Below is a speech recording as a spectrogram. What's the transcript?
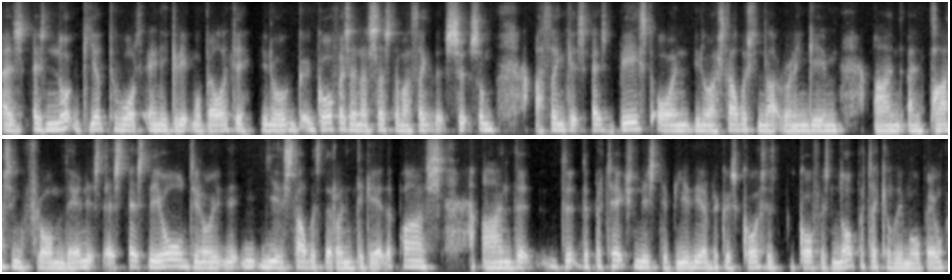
is is not geared towards any great mobility. You know, Goff is in a system I think that suits him. I think it's it's based on you know establishing that running game and and passing from then. It's it's it's the old you know you establish the run to get the pass, and the the, the protection needs to be there because Goff is Goff is not particularly mobile,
